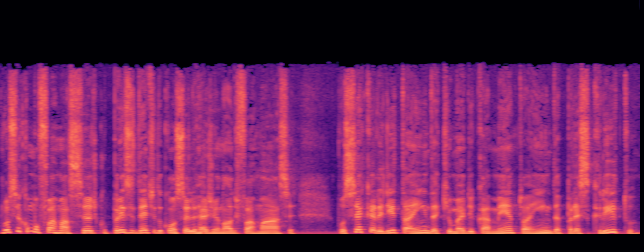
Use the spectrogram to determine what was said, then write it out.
Você, como farmacêutico, presidente do Conselho Regional de Farmácia, você acredita ainda que o medicamento ainda prescrito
